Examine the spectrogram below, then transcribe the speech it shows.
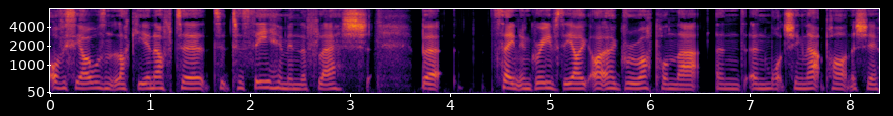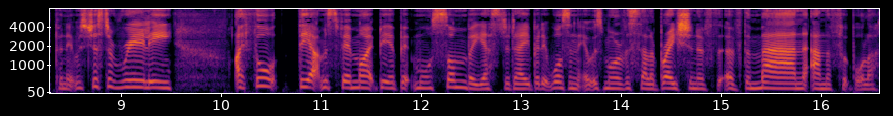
Obviously, I wasn't lucky enough to, to, to see him in the flesh, but Saint and Greavesy, I, I grew up on that and, and watching that partnership, and it was just a really I thought the atmosphere might be a bit more somber yesterday, but it wasn't. It was more of a celebration of the, of the man and the footballer.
